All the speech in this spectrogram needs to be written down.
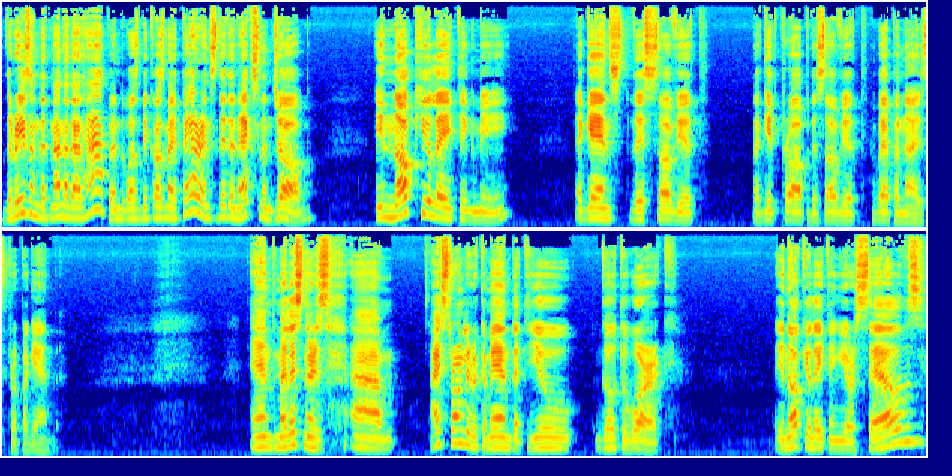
The reason that none of that happened was because my parents did an excellent job inoculating me against this Soviet agitprop, the Soviet weaponized propaganda. And my listeners, um, I strongly recommend that you go to work inoculating yourselves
